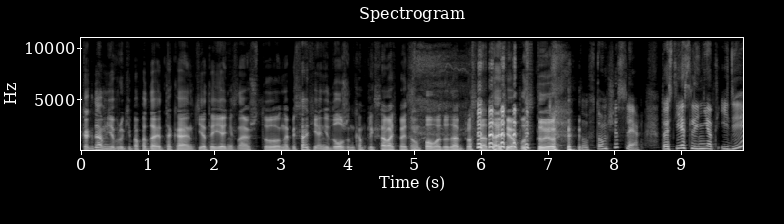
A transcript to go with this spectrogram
когда мне в руки попадает такая анкета, и я не знаю, что написать, я не должен комплексовать по этому поводу, да, просто отдать ее пустую. Ну, в том числе. То есть, если нет идей,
